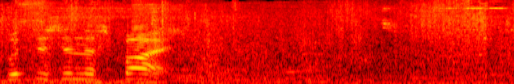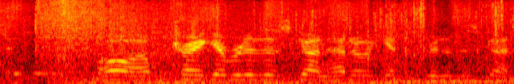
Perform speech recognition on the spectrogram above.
Put this in the spot. Oh, I'm trying to get rid of this gun. How do I get rid of this gun?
